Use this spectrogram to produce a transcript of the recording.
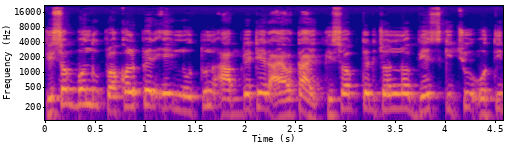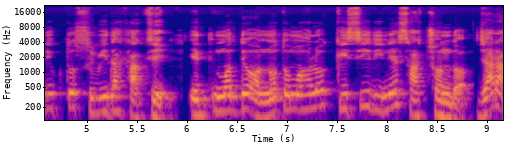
কৃষক বন্ধু প্রকল্পের এই নতুন আপডেটের আয়তায় কৃষকদের জন্য বেশ কিছু অতিরিক্ত সুবিধা থাকছে। এর মধ্যে অন্যতম হলো কৃষি ঋণের স্বাচ্ছন্দ্য। যারা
